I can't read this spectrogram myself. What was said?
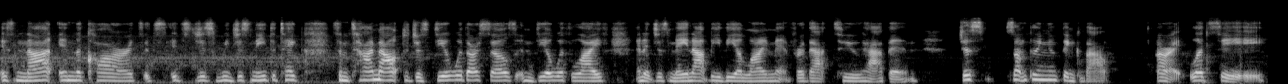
it's not in the cards it's it's just we just need to take some time out to just deal with ourselves and deal with life and it just may not be the alignment for that to happen. Just something to think about. All right let's see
